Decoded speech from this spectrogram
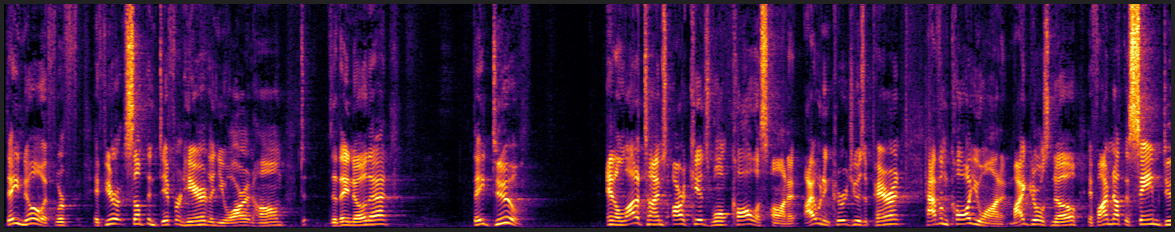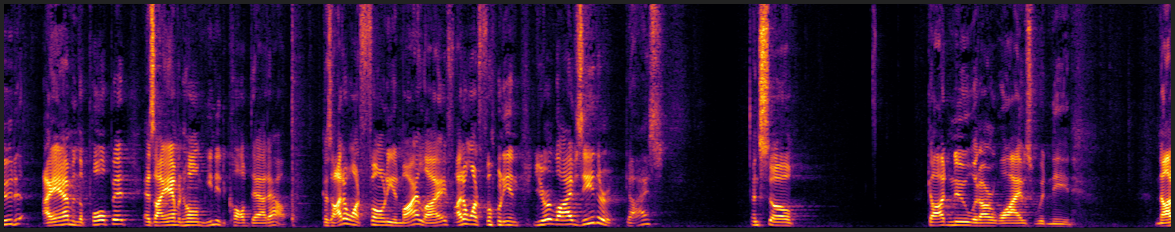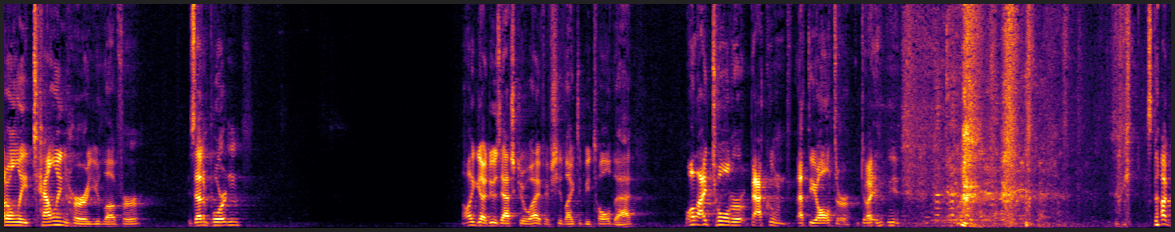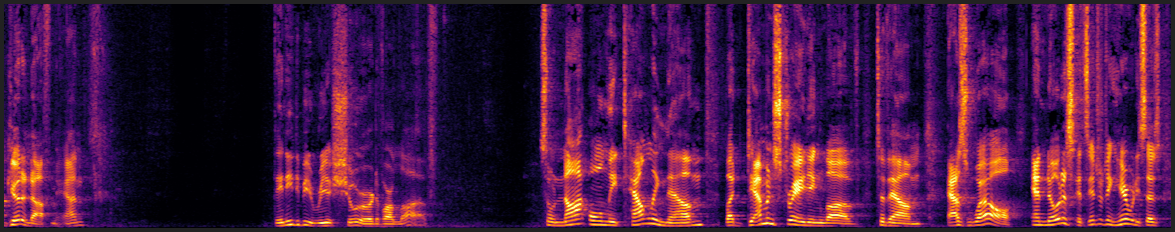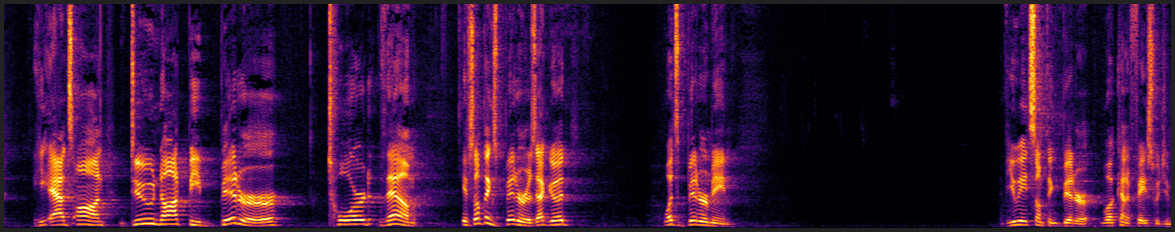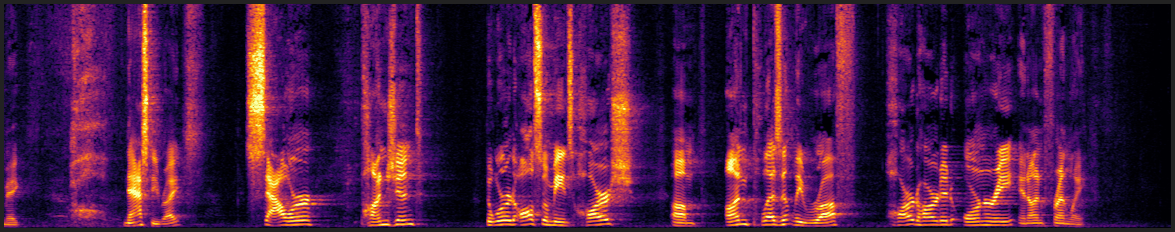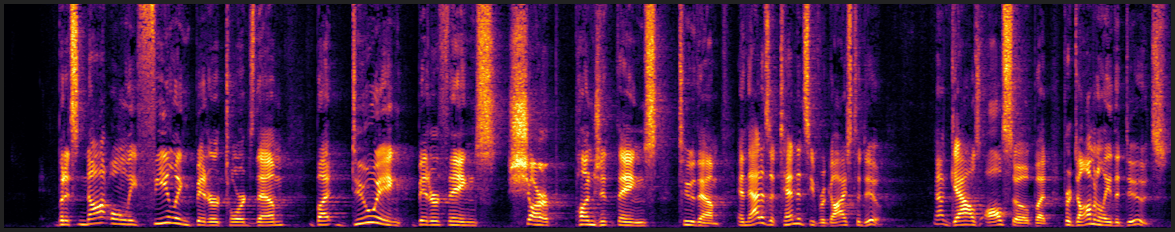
They know if we're if you're something different here than you are at home. Do, do they know that? They do. And a lot of times our kids won't call us on it. I would encourage you as a parent, have them call you on it. My girls know if I'm not the same dude I am in the pulpit as I am at home, you need to call dad out. Because I don't want phony in my life. I don't want phony in your lives either, guys. And so God knew what our wives would need. Not only telling her you love her, is that important? All you got to do is ask your wife if she'd like to be told that. Well, I told her back when, at the altar. It's not good enough, man. They need to be reassured of our love. So, not only telling them, but demonstrating love to them as well. And notice it's interesting here what he says. He adds on, do not be bitter toward them. If something's bitter, is that good? What's bitter mean? If you ate something bitter, what kind of face would you make? nasty, right? Sour, pungent. The word also means harsh, um, unpleasantly rough, hard hearted, ornery, and unfriendly. But it's not only feeling bitter towards them, but doing bitter things, sharp, pungent things to them. And that is a tendency for guys to do. Now, gals also, but predominantly the dudes.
